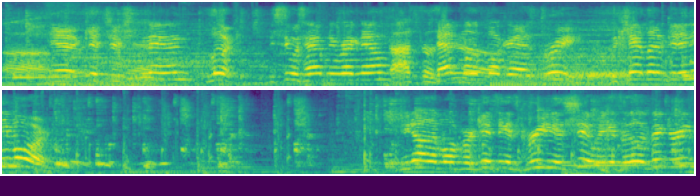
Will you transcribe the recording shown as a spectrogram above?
Uh, Yeah, get your sh- man. Look, you see what's happening right now? That zero. motherfucker has three. We can't let him get any more. You know how that motherfucker gets. He gets greedy as shit when he gets another victory.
